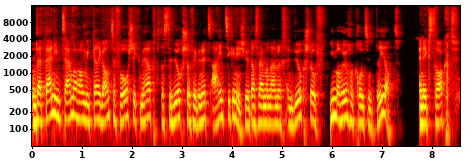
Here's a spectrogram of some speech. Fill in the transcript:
Und hat dann im Zusammenhang mit der ganzen Forschung gemerkt, dass der Wirkstoff eben nicht das einzige ist. Weil das, wenn man nämlich einen Wirkstoff immer höher konzentriert, einen Extrakt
